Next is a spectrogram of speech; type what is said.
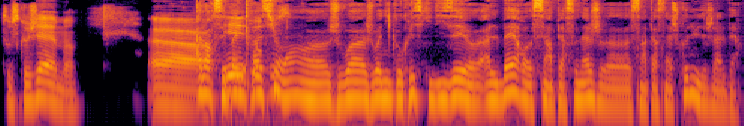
tout ce que j'aime. Euh, Alors c'est pas une création. Hein. Je vois, je vois Nico Chris qui disait euh, Albert, c'est un personnage, c'est un personnage connu déjà Albert.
